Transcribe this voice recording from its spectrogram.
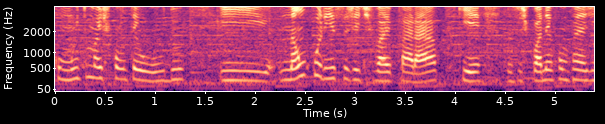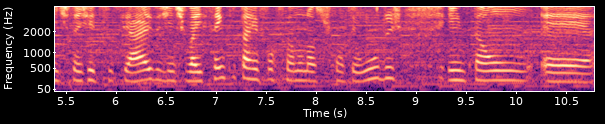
com muito mais conteúdo e não por isso a gente vai parar, porque vocês podem acompanhar a gente nas redes sociais, a gente vai sempre estar tá reforçando nossos conteúdos. Então, é,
